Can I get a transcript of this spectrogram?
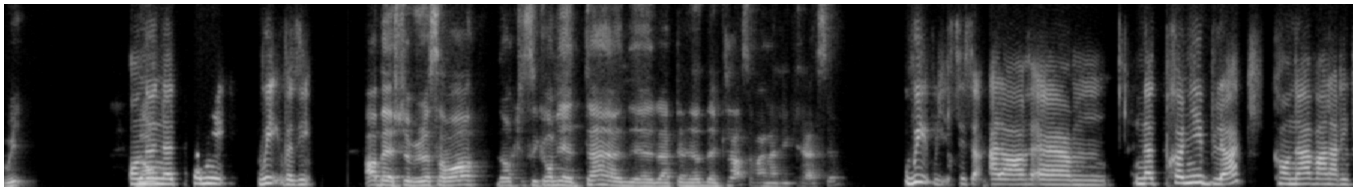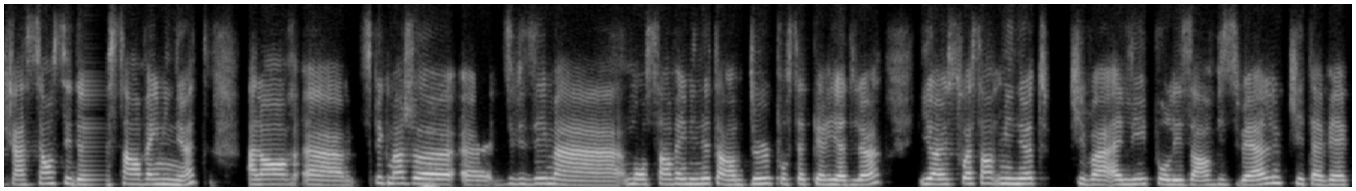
Oui. On a notre premier. Oui, vas-y. Ah, ben, je veux savoir, donc, c'est combien de temps euh, la période de classe avant la récréation? Oui, oui, c'est ça. Alors, euh, notre premier bloc qu'on a avant la récréation, c'est de 120 minutes. Alors, euh, typiquement, je vais diviser ma, mon 120 minutes en deux pour cette période-là. Il y a un 60 minutes qui va aller pour les arts visuels, qui est avec,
